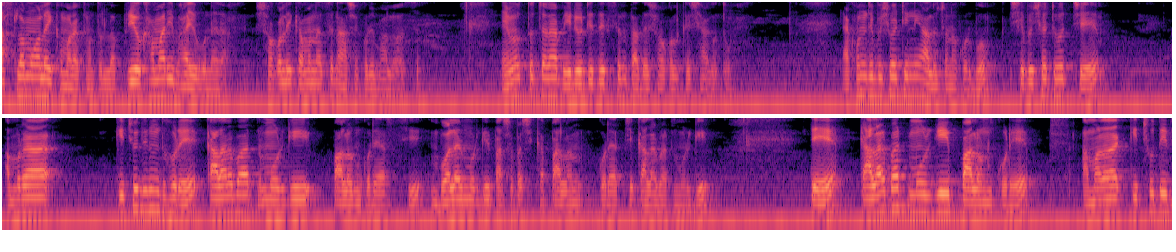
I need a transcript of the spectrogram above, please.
আসসালামু আলাইকুম রহমতুল্লাহ। প্রিয় খামারি ভাই বোনেরা সকলে কেমন আছেন? আশা করি ভালো আছেন। এই মুহূর্তে যারা ভিডিওটি দেখছেন, তাদের সকলকে স্বাগত এখন যে বিষয়টি নিয়ে আলোচনা করব, সে বিষয়টি হচ্ছে, আমরা কিছুদিন ধরে কালারবাট মুরগি পালন করে আসছি বয়লার মুরগির পাশাপাশি পালন করে আসছি কালারবাট মুরগি। তে কালারবাট মুরগি পালন করে আমরা কিছুদিন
